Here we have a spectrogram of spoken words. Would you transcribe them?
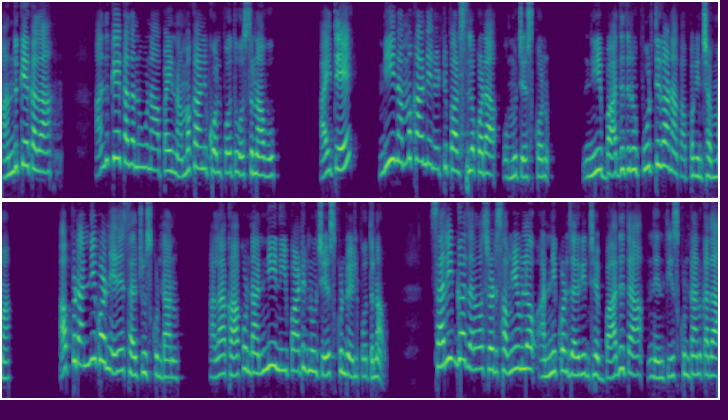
అందుకే కదా అందుకే కదా నువ్వు నాపై నమ్మకాన్ని కోల్పోతూ వస్తున్నావు. అయితే నీ నమ్మకాన్ని నెట్టి పరిస్థితులు పరిస్థితుల్లో కూడా ఒమ్ము చేసుకోను. నీ బాధ్యతను పూర్తిగా నాకు అప్పగించమ్మా. అప్పుడు అన్నీ కూడా నేనే సరిచూసుకుంటాను అలా కాకుండా అన్నీ నీ పాటికి నువ్వు చేసుకుంటూ వెళ్ళిపోతున్నావు. సరిగ్గా జరగవలసిన సమయంలో అన్నీ కూడా జరిగించే బాధ్యత నేను తీసుకుంటాను కదా.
